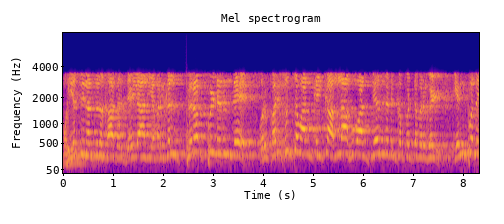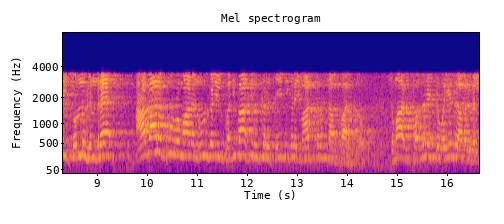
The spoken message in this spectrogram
முஹியத்தின் அப்துல் காதர் ஜெயிலானி அவர்கள் பிறப்பிலிருந்தே ஒரு பரிசுத்த வாழ்க்கைக்கு அல்லாஹுவால் தேர்ந்தெடுக்கப்பட்டவர்கள் என்பதை சொல்லுகின்ற ஆதாரபூர்வமான நூல்களில் பதிவாக இருக்கிற செய்திகளை மாத்திரம் நாம் பார்க்கிறோம். சுமார் பதினெட்டு வயது அவர்கள்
